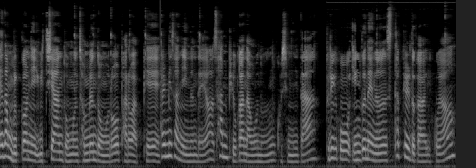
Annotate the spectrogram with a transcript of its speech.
해당 물건이 위치한 동은 전면동으로 바로 앞에 살미산이 있는데요. 산뷰가 나오는 곳입니다. 그리고 인근에는 스타필드가 있고요.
